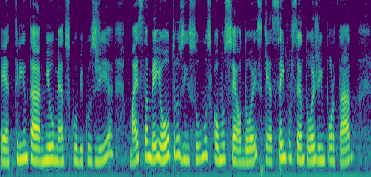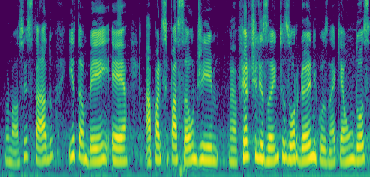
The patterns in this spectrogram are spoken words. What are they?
é, 30 mil metros cúbicos dia, mas também outros insumos como o CO2, que é 100% hoje importado no nosso estado, e também é, a participação de uh, fertilizantes orgânicos, né, que é um dos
